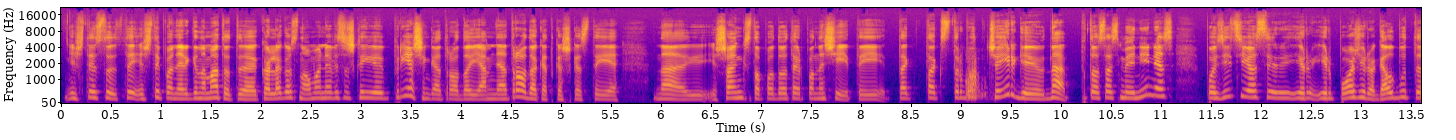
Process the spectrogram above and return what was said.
Iš tiesų, tai štai, ponė Regina, matot, kolegos nuomonė visiškai priešingai atrodo, jam netrodo, kad kažkas tai, na, iš anksto paduota ir panašiai. Tai ta, toks turbūt čia irgi, na, tos asmeninės pozicijos ir, ir, ir požiūrio, galbūt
